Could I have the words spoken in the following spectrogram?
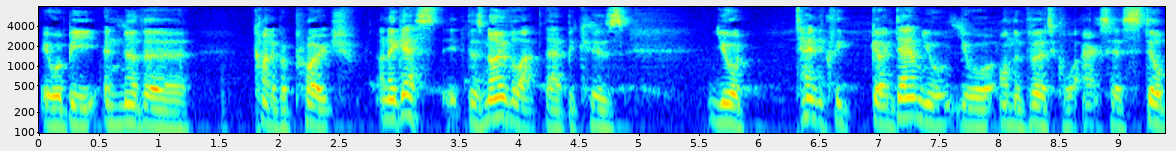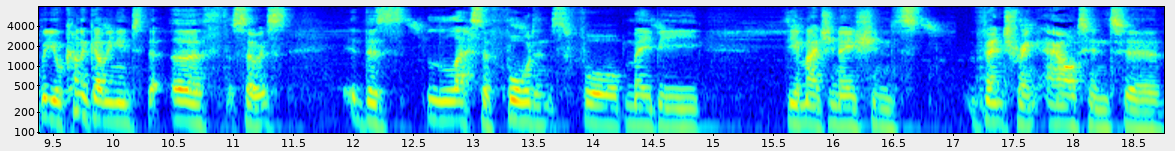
It would be another kind of approach, and I guess it, there's an overlap there because you're technically going down. You're you're on the vertical axis still, but you're kind of going into the Earth. So it's there's less affordance for maybe the imaginations venturing out into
